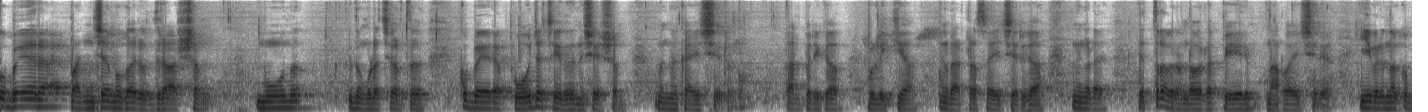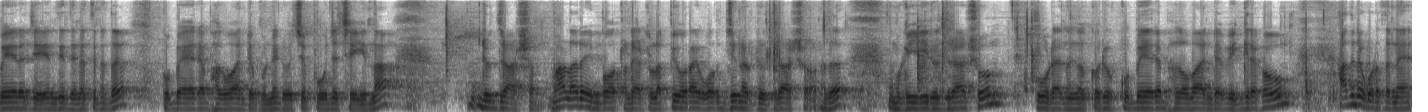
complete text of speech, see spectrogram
കുബേര പഞ്ചമുഖ രുദ്രാക്ഷം മൂന്ന് ഇതും കൂടെ ചേർത്ത് കുബേര പൂജ ചെയ്തതിന് ശേഷം നിങ്ങൾക്ക് അയച്ചു തരുന്നു. താല്പര്യക്കാർ വിളിക്കുക നിങ്ങളുടെ അഡ്രസ്സ് അയച്ചു തരിക നിങ്ങളുടെ എത്ര പേരുണ്ടോ അവരുടെ പേരും നിറവ് അയച്ചു തരിക. ഈ വരുന്ന കുബേര ജയന്തി ദിനത്തിനത് കുബേര ഭഗവാന്റെ മുന്നിൽ വെച്ച് പൂജ ചെയ്യുന്ന രുദ്രാക്ഷം. വളരെ ഇമ്പോർട്ടന്റ് ആയിട്ടുള്ള പ്യൂറായി ഒറിജിനൽ രുദ്രാക്ഷമാണിത്. നമുക്ക് ഈ രുദ്രാക്ഷവും കൂടെ നിങ്ങൾക്കൊരു കുബേര ഭഗവാന്റെ വിഗ്രഹവും അതിന്റെ കൂടെ തന്നെ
